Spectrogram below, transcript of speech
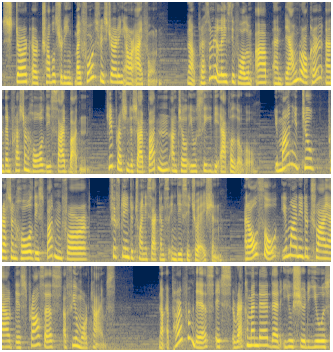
start our troubleshooting by force restarting our iPhone. Now press and release the volume up and down rocker and then press and hold the side button. Keep pressing the side button until you see the Apple logo. You might need to press and hold this button for 15 to 20 seconds in this situation. And also, you might need to try out this process a few more times. Now, apart from this, it's recommended that you should use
